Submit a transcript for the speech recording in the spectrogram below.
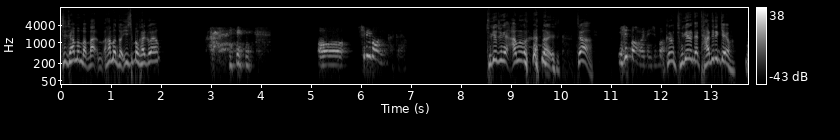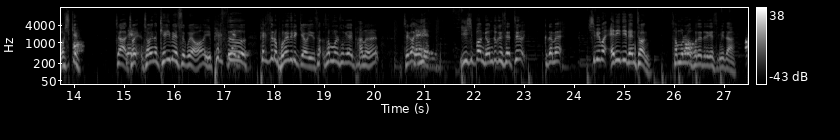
진짜 한 번만, 한 번 더. 20번 갈 거예요? 어, 12번 갈까요? 두 개 중에 아무 하나. 자, 20번 갈때 20번. 그럼 두 개를 다, 다 드릴게요. 멋있게. 어. 자, 네. 저희, 저희는 KBS고요. 이 팩스, 네. 팩스로 보내 드릴게요. 이 서- 선물 소개 판을. 제가 네네. 이, 20번 면도기 세트, 그 다음에 12번 LED 랜턴 선물로 어. 보내 드리겠습니다. 아,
